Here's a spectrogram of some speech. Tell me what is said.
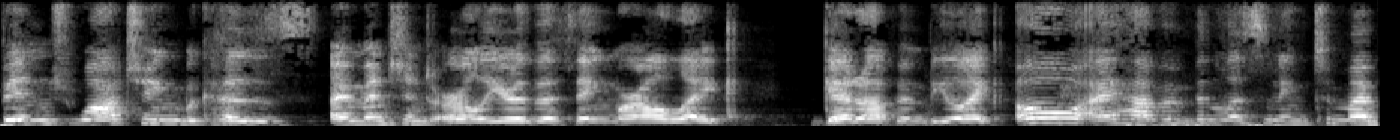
binge watching because I mentioned earlier the thing where I'll like get up and be like, "Oh, I haven't been listening to my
